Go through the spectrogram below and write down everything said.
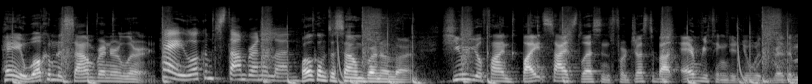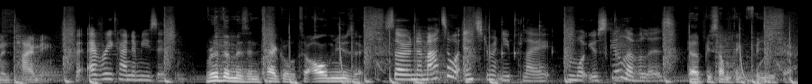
Hey, welcome to Soundbrenner Learn. Hey, welcome to Soundbrenner Learn. Welcome to Soundbrenner Learn. Here you'll find bite-sized lessons for just about everything to do with rhythm and timing. For every kind of musician. Rhythm is integral to all music. So no matter what instrument you play and what your skill level is, there'll be something for you here.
